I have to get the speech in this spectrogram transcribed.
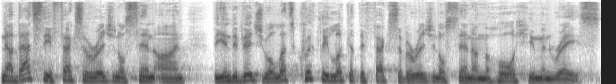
Now, that's the effects of original sin on the individual. Let's quickly look at the effects of original sin on the whole human race.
